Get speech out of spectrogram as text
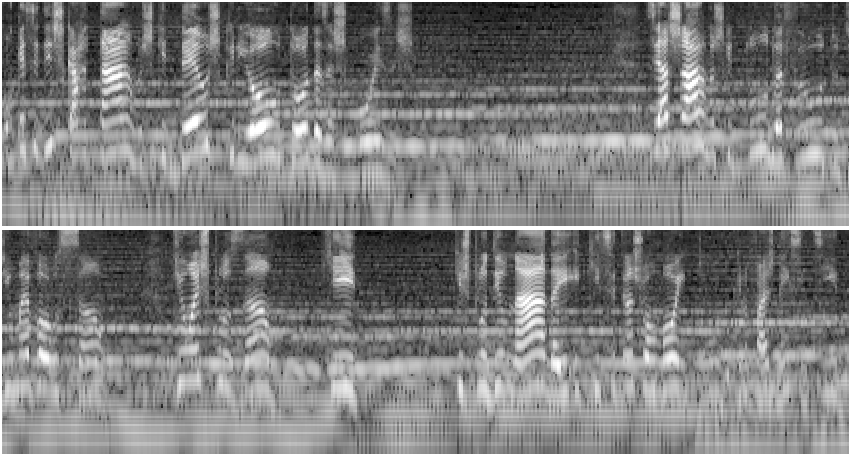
Porque se descartarmos que Deus criou todas as coisas, se acharmos que tudo é fruto de uma evolução, de uma explosão que, que explodiu nada e, e que se transformou em tudo, que não faz nem sentido,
